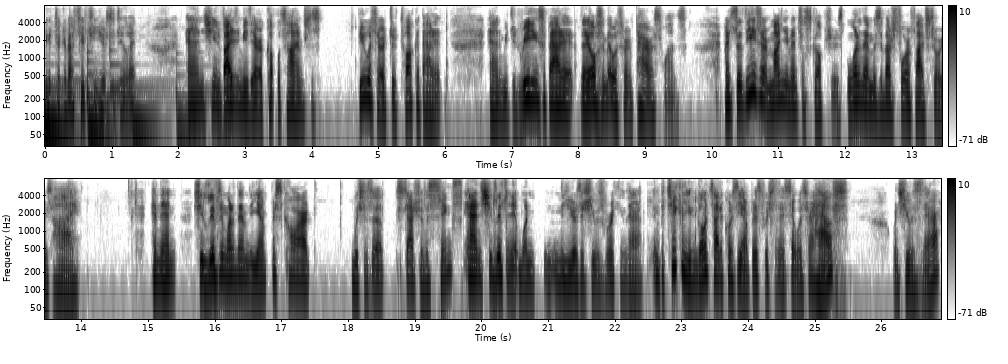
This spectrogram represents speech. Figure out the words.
It took about 15 years to do it. And she invited me there a couple times to be with her to talk about it. And we did readings about it. I also met with her in Paris once. And so these are monumental sculptures. One of them is about four or five stories high. And then she lived in one of them, the Empress card, which is a statue of a sphinx. And she lived in it one the years that she was working there. In particular, you can go inside, of course, the Empress, which, as I said, was her house when she was there.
